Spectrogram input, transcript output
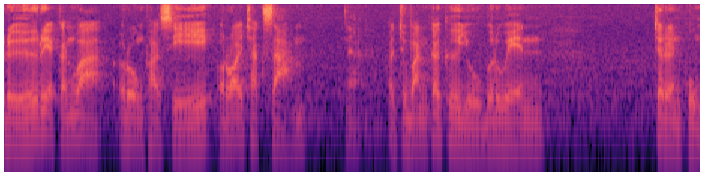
หรือเรียกกันว่าโรงภาษีร้อยชักสามนะปัจจุบันก็คืออยู่บริเวณเจริญกรุง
